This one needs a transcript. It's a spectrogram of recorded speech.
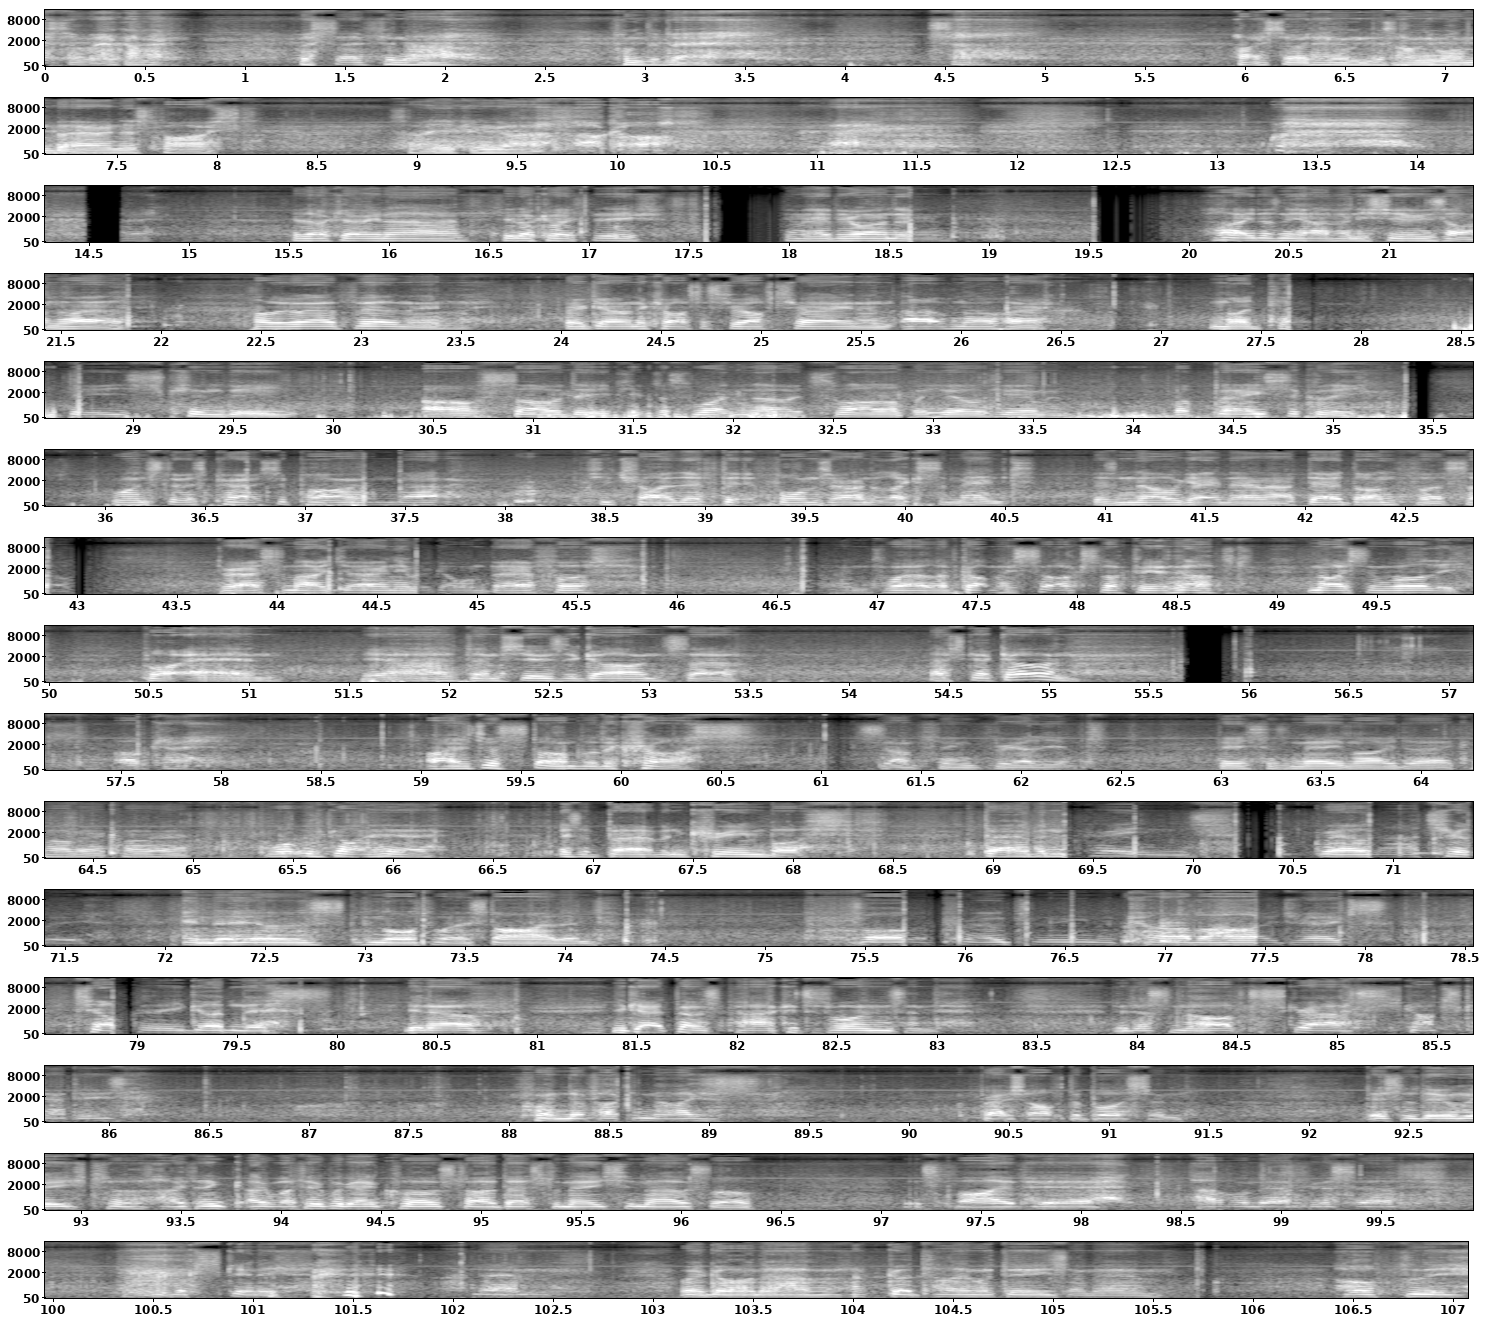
So we're coming. We're safe for now from the bear. So I showed him there's only one bear in this forest. So he can go fuck off. You look at me now and if you look at my feet, you may be wondering why doesn't he have any shoes on? Well, while we weren't filming, we are going across the Stroff train and out of nowhere, mud pit. These can be oh so deep you just wouldn't know it'd swallow up a whole human. But basically, once there's pressure put on that, if you try to lift it, it forms around it like cement. There's no getting down out. They're done for. So the rest of my journey we're going barefoot. And well, I've got my socks luckily enough, nice and woolly. But um, yeah, them shoes are gone, so let's get going. Okay, I've just stumbled across something brilliant. This has made my day. Come here, come here. What we've got here is a bourbon cream bush. Bourbon creams grow naturally in the hills of Northwest Ireland. Full of protein and carbohydrates, chocolatey goodness. You know, you get those packaged ones and they're just not up to scratch. These when they're fucking nice, fresh off the bus and this will do me till I think I, I think we're getting close to our destination now so there's five here have one there for yourself you look skinny um, we're going to have a good time with these and um, hopefully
